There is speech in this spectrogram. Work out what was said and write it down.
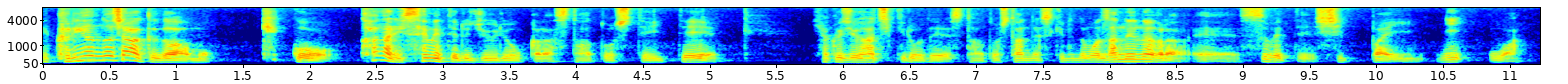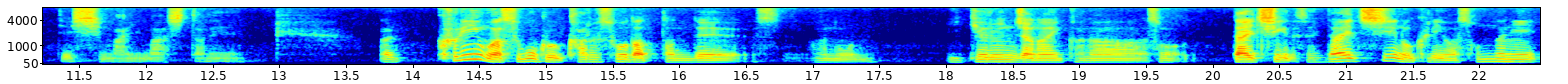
でクリアンドジャークがもう結構かなり攻めてる重量からスタートしていて118キロでスタートしたんですけれども残念ながら、えー、全て失敗に終わってしまいましたね。クリーンはすごく軽そうだったんであのいけるんじゃないかな。その第一試技ですね。第一試技のクリーンはそんなに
